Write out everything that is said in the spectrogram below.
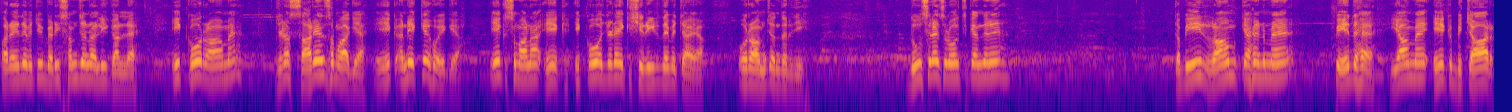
ਪਰ ਇਹਦੇ ਵਿੱਚ ਵੀ ਬੜੀ ਸਮਝਣ ਵਾਲੀ ਗੱਲ ਹੈ। ਇੱਕ ਉਹ ਰਾਮ ਹੈ ਜਿਹੜਾ ਸਾਰਿਆਂ 'ਚ ਸਮਾ ਗਿਆ, ਇੱਕ ਅਨੇਕੇ ਹੋਏ ਗਿਆ, ਇੱਕ ਸਮਾਨਾ ਏਕ, ਇੱਕ ਉਹ ਜਿਹੜਾ ਇੱਕ ਸਰੀਰ ਦੇ ਵਿੱਚ ਆਇਆ, ਉਹ ਰਾਮਚੰਦਰ ਜੀ। ਦੂਸਰੇ ਸ਼ਲੋਕ 'ਚ ਕਹਿੰਦੇ ਨੇ, ਕਬੀਰ ਰਾਮ ਕਹਿਣ ਮੈਂ ਭੇਦ ਹੈ ਜਾਂ ਮੈਂ ਇੱਕ ਵਿਚਾਰ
